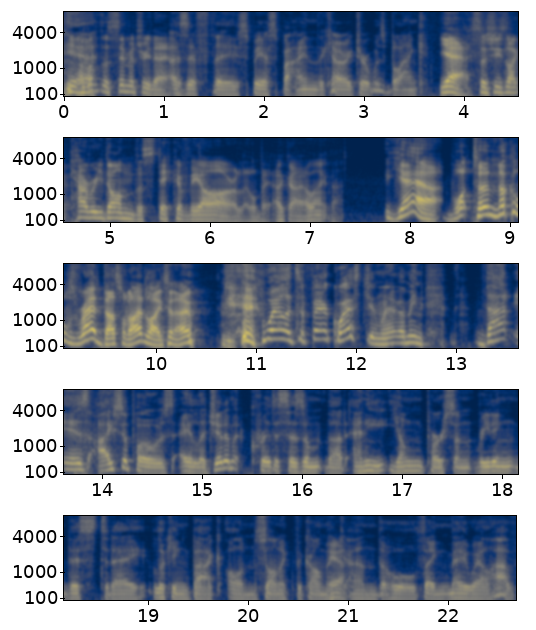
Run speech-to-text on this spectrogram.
Yeah. I love the symmetry there. As if the space behind the character was blank. Yeah, so she's like carried on the stick of the R a little bit. Okay, I like that. Yeah, what turned Knuckles red? That's what I'd like to know. well, it's a fair question. I mean, that is, I suppose, a legitimate criticism that any young person reading this today, looking back on Sonic the comic Yeah. and the whole thing, may well have,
